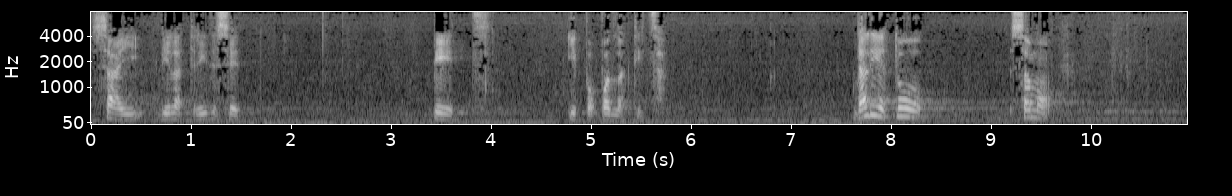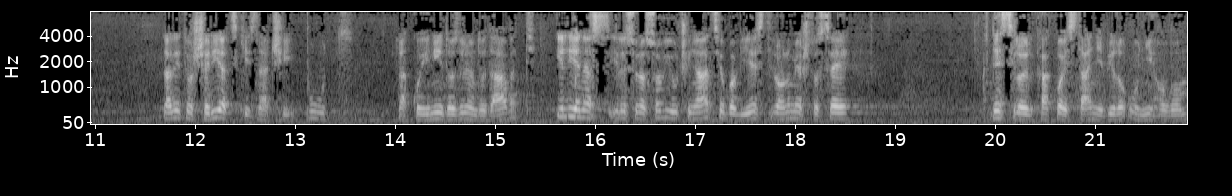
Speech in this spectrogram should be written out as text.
saji bila 35 i po podlaktica. Da li je to samo da li je to šerijatski znači put na koji nije dozvoljeno dodavati? Ili je nas ili su nas ovi učinjaci obavijestili onome što se desilo ili kako je stanje bilo u njihovom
